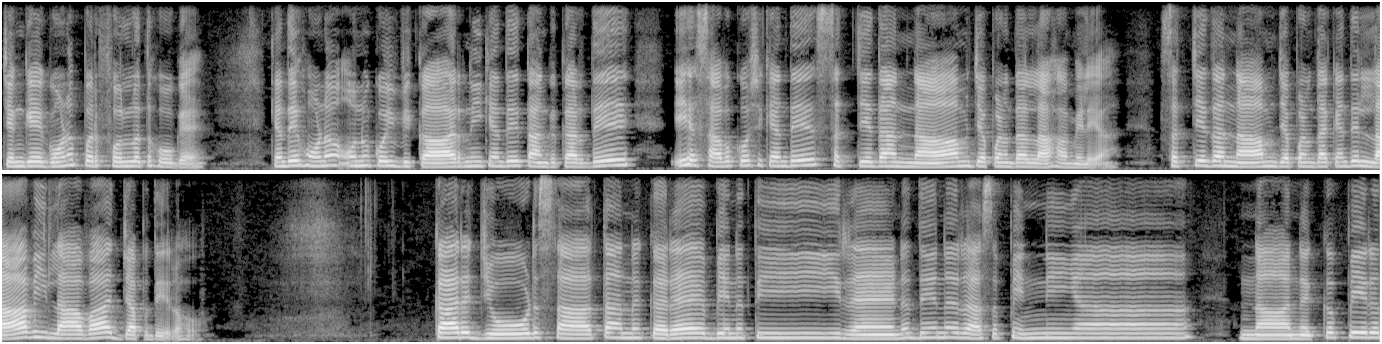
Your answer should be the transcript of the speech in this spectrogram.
ਚੰਗੇ ਗੁਣ ਪਰਫੁੱਲਤ ਹੋ ਗਏ। ਕਹਿੰਦੇ ਹੁਣ ਉਹਨੂੰ ਕੋਈ ਵਿਕਾਰ ਨਹੀਂ ਕਹਿੰਦੇ, ਤੰਗ ਕਰਦੇ। ਇਹ ਸਭ ਕੁਝ ਕਹਿੰਦੇ ਸੱਚੇ ਦਾ ਨਾਮ ਜਪਣ ਦਾ ਲਾਹਾ ਮਿਲਿਆ। ਸੱਚੇ ਦਾ ਨਾਮ ਜਪਣ ਦਾ ਕਹਿੰਦੇ ਲਾ ਵੀ ਲਾਵਾ ਜਪਦੇ ਰਹੋ। ਕਰ ਜੋੜ ਸਾ ਤਨ ਕਰੈ ਬਿਨਤੀ, ਰੈਣ ਦਿਨ ਰਸ ਪਿੰਨੀਆਂ ਨਾਨਕ ਪਿਰ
